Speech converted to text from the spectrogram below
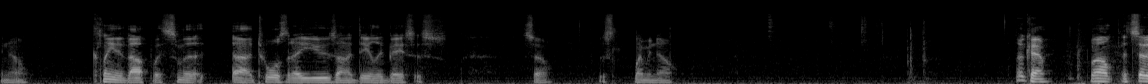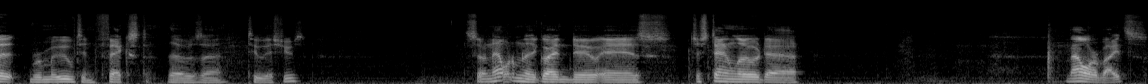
you know, clean it up with some of the uh, tools that I use on a daily basis. So, just let me know. Okay. Well, it said it removed and fixed those uh, two issues. So now what I'm going to go ahead and do is just download uh, Malwarebytes.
